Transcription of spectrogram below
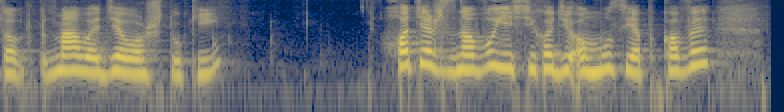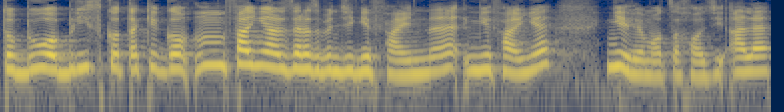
To małe dzieło sztuki. Chociaż znowu, jeśli chodzi o mus jabłkowy, to było blisko takiego mm, fajnie, ale zaraz będzie niefajne, niefajnie. Nie wiem o co chodzi, ale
